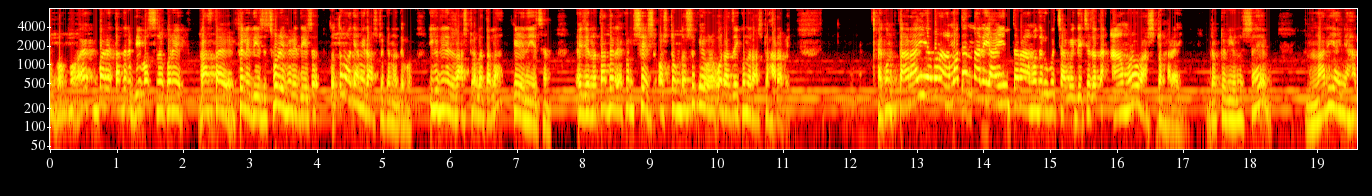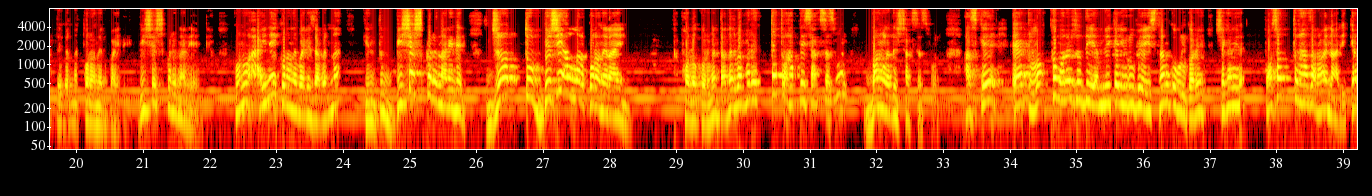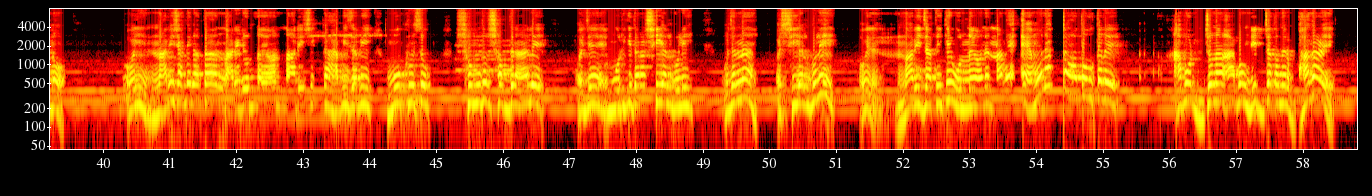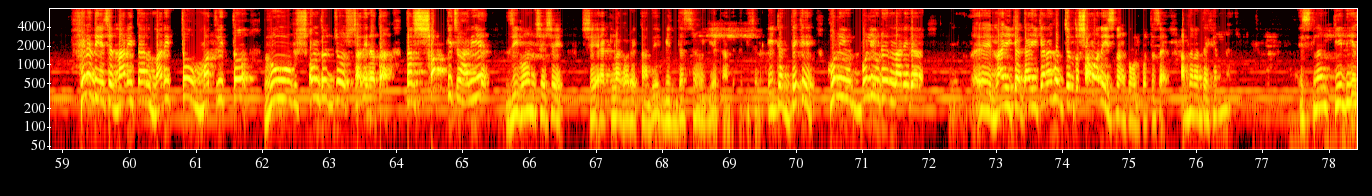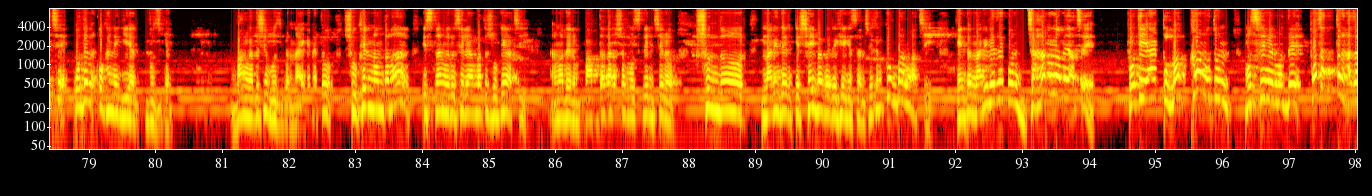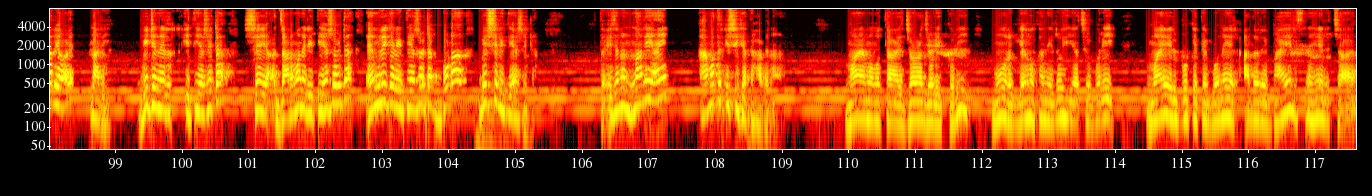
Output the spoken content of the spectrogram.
একবারে তাদের বিবস্ত্র করে রাস্তায় ফেলে দিয়েছ, ছড়িয়ে ফেলে দিয়েছ, তো তোমাকে আমি রাষ্ট্র কেন দেবো? ইহুদিনের রাষ্ট্র আল্লাহ তালা কেড়ে নিয়েছেন। এই জন্য তাদের এখন শেষ, অষ্টম দশকে ওরা- যে কোনো রাষ্ট্র হারাবে। এখন তারাই আবার আমাদের নারী আইন, তারা আমাদের উপর চাপিয়ে দিচ্ছে যাতে আমরাও রাষ্ট্র হারাই। ডক্টর ইউনুস সাহেব, নারী আইনে হাত দেবেন না কোরআনের বাইরে, বিশেষ করে নারী আইনটা। কোনো আইনেই কোরআনের বাইরে যাবেন না। কিন্তু বিশেষ করে নারীদের যত বেশি আল্লাহর কোরআনের আইন ফলো করবেন, তাদের ব্যাপারে তত আপনি সাকসেসফুল বাংলাদেশ সাকসেসফুল আজকে এক লক্ষ মানুষ যদি আমেরিকা, ইউরোপে ইসলাম কবুল করে, সেখানে পঁচাত্তর হাজার হয় নারী। কেন? ওই নারী স্বাধীনতা, নারীর উন্নয়ন, নারী শিক্ষা হাবি হাবিজাবি, মুখ রুচক, সুন্দর শব্দের আড়ালে ওই যে মুরগি দ্বারা শিয়াল শিয়ালগুলি, বুঝেন না? ওই শিয়াল শিয়ালগুলি ওই নারী জাতিকে উন্নয়নের নামে এমন একটা অতল তলে আবর্জনা এবং নির্যাতনের ভাগাড়ে ফেলে দিয়েছে নারী তার নারীত্ব, মাতৃত্ব, রূপ, সৌন্দর্য, স্বাধীনতা, তার সবকিছু হারিয়ে জীবন শেষে সে একলা ঘরে কাঁদে, বৃদ্ধাশ্রমে গিয়ে কাঁদে। দেখেছেন? এইটা দেখে হলিউড, বলিউডের নারীরা নায়িকা, গায়িকারা পর্যন্ত সমানে ইসলাম কবল করতে চায়। আপনারা দেখেন না? ইসলাম কি দিয়েছে? ওদের ওখানে গিয়ে বুঝবেন। বাংলাদেশে বুঝবেন না। এখানে তো সুখের নন্দনাল ইসলামের উচিলে আমরা তো সুখে আছি। আমাদের বাপদাদারা সব মুসলিম ছিল। সুন্দর নারীদেরকে সেইভাবে রেখে গেছেন সেই খুব ভালো আছি। কিন্তু নারীরা যে কোন জাহান নামে আছে? প্রতি এক লক্ষ নতুন মুসলিমের মধ্যে পঁচাত্তর হাজারে হয় নারী। ব্রিটেনের ইতিহাস এটা, সেই জার্মানের ইতিহাস এটা, আমেরিকার ইতিহাস এটা, গোটা বিশ্বের ইতিহাস এটা। তো এই নারী আইন আমাদেরকে শিখাতে হবে না। মায়া মমতায় জড়াজড়ি করি, মোর গেহখানি রহিয়াছে বরি মায়ের বুকেতে বোনের আদরে ভাইয়ের স্নেহের চায়।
